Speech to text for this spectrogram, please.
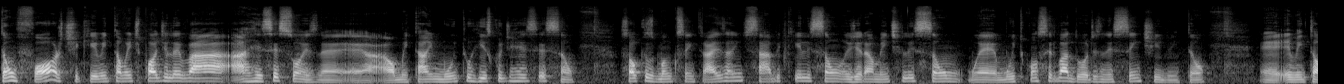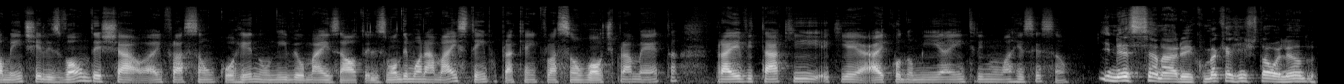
tão forte que eventualmente pode levar a recessões, né? É, aumentar muito o risco de recessão. Só que os bancos centrais a gente sabe que eles são, geralmente, eles são é, muito conservadores nesse sentido. Então, é, eventualmente, eles vão deixar a inflação correr num nível mais alto, eles vão demorar mais tempo para que a inflação volte para a meta, para evitar que, que a economia entre numa recessão. E nesse cenário aí, como é que a gente está olhando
